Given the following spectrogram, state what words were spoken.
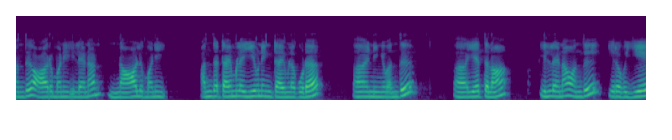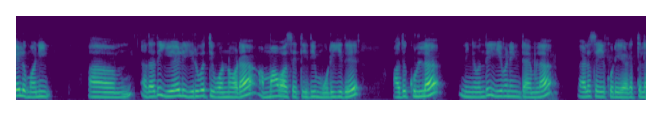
வந்து ஆறு மணி இல்லைன்னா நாலு மணி. அந்த டைமில் ஈவினிங் டைமில் கூட நீங்கள் வந்து ஏற்றலாம் இல்லைன்னா வந்து இரவு ஏழு மணி. அதாவது ஏழு இருபத்தி ஒன்றோட அமாவாசை திதி முடியுது. அதுக்குள்ளே நீங்கள் வந்து ஈவினிங் டைமில் வேலை செய்யக்கூடிய இடத்துல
